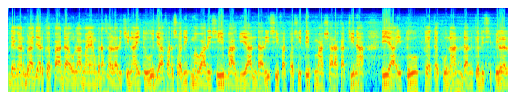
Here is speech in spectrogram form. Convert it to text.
Dengan belajar kepada ulama yang berasal dari Cina itu, Ja'far Sodik mewarisi bagian dari sifat positif masyarakat Cina, yaitu ketekunan dan kedisiplinan,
